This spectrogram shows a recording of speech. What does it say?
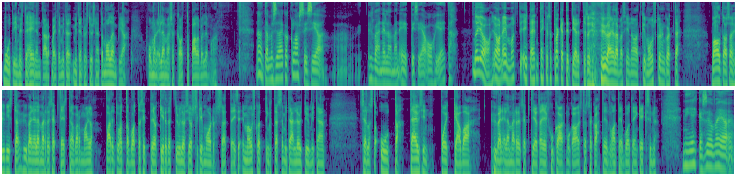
muut ihmiset ja heidän tarpeet ja mitä, miten pystyisi näitä molempia oman elämänsä kautta palvelemaan. Nämä on tämmöisiä aika klassisia äh, hyvän elämän eettisiä ohjeita. No joo, joo ei, ei, ei ehkä se rakettitiedettä se hyvä elämä siinä on. Että kyllä mä uskon, että valtaosa hyvistä hyvän elämän resepteistä on varmaan jo pari tuhatta vuotta sitten jo kirjoitettu ylös jossakin muodossa, että ei se, en mä usko, että niin tässä mitään löytyy mitään sellaista uutta, täysin poikkeavaa hyvän elämän reseptiä, jota ei kukaan mukaan olisi tässä 2000 vuoteen keksinyt. Niin ehkä se on meidän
